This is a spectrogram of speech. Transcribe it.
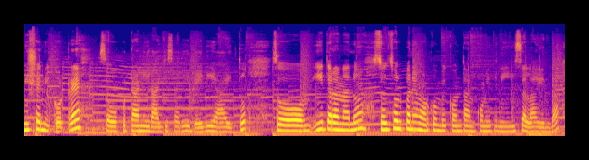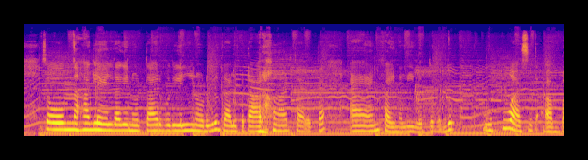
ಮಿಷನಿಗೆ ಕೊಟ್ಟರೆ ಸೊ ಪುಟಾಣಿ ರಾಗಿ ಸರಿ ಡೈಲಿ ಆಯಿತು. ಸೊ ಈ ಥರ ನಾನು ಸ್ವಲ್ಪ ಸ್ವಲ್ಪನೇ ಮಾಡ್ಕೊಬೇಕು ಅಂತ ಅಂದ್ಕೊಂಡಿದ್ದೀನಿ ಈ ಸಲ ಇಂದ ಸೊ ಆಗಲೇ ಹೇಳ್ದಾಗೆ ನೋಡ್ತಾ ಇರ್ಬೋದು, ಎಲ್ಲಿ ನೋಡಿದ್ರು ಗಾಳಿಪಟ ಆಡ್ತಾ ಇರುತ್ತೆ. ಆ್ಯಂಡ್ ಫೈನಲಿ ಇವತ್ತು ಒಂದು ಉಪವಾಸದ ಹಬ್ಬ.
